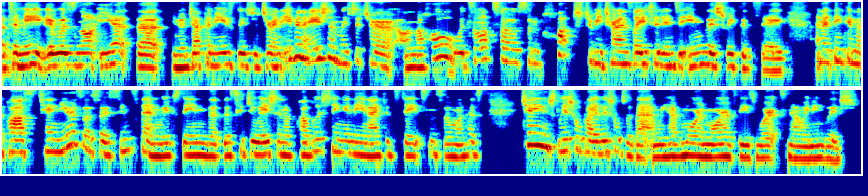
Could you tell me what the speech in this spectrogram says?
uh, to meet, it was not yet that you know Japanese literature and even Asian literature on the whole was not so sort of hot to be translated into English, we could say. And I think in the past 10 years or so since then, we've seen that the situation of publishing in the United States and so on has changed little by little to that. And we have more and more of these works now in English.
